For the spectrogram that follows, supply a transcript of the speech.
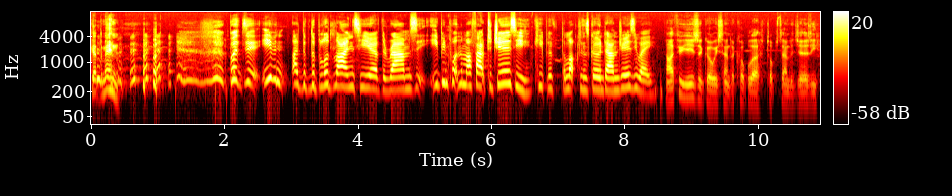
get them in. But even like the, the bloodlines here of the Rams, you've been putting them off out to Jersey, keep the, the Loaghtans going down Jersey way. Now, a few years ago, we sent a couple of tups down to Jersey.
